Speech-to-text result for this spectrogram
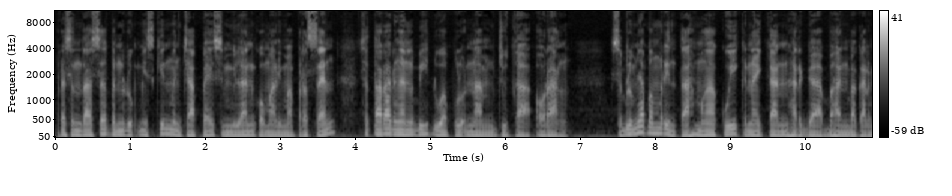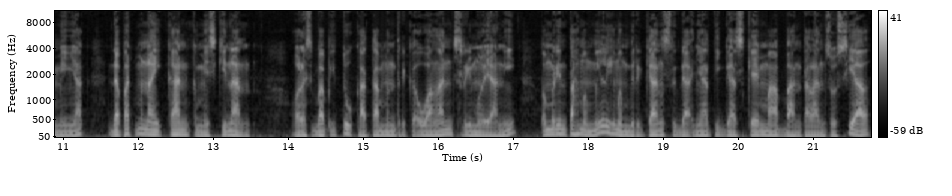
presentase penduduk miskin mencapai 9,5 persen, setara dengan lebih 26 juta orang. Sebelumnya pemerintah mengakui kenaikan harga bahan bakar minyak dapat menaikkan kemiskinan. Oleh sebab itu, kata Menteri Keuangan Sri Mulyani, pemerintah memilih memberikan setidaknya tiga skema bantalan sosial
